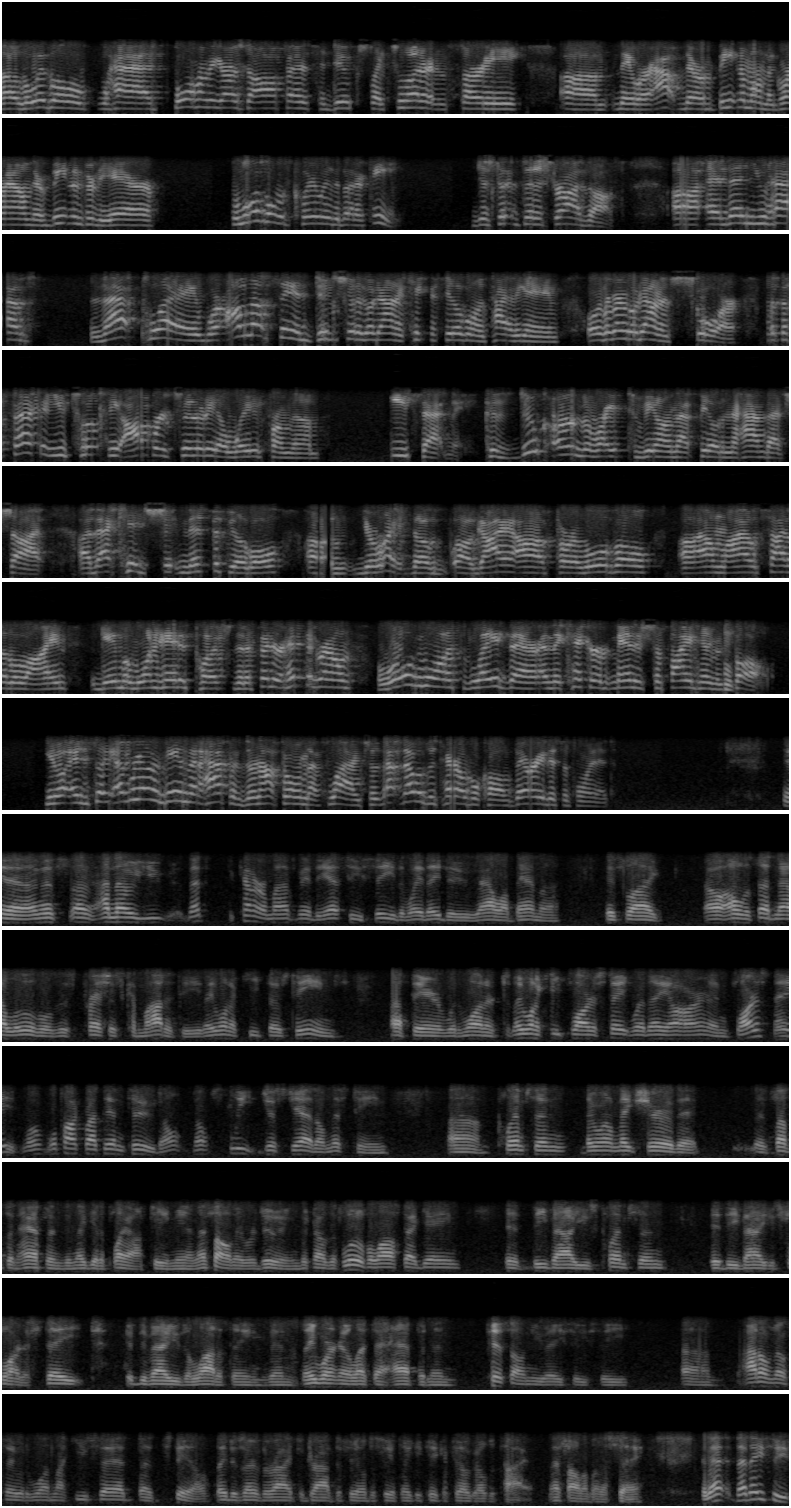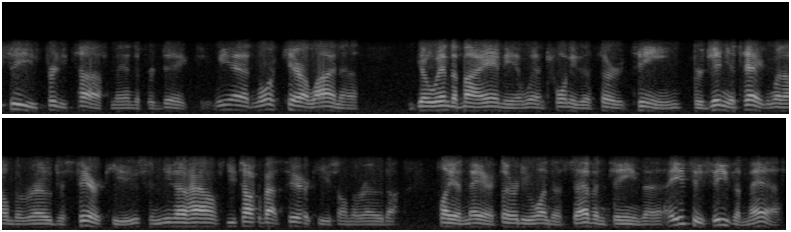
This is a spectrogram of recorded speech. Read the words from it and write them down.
uh, Louisville had 400 yards to offense to Duke's like 230. Um, they were out. They were beating them on the ground. They were beating them through the air. Louisville was clearly the better team. Just couldn't finish drives off. Uh, and then you have that play where I'm not saying Duke's going to go down and kick the field goal and tie the game, or they're going to go down and score. But the fact that you took the opportunity away from them eats at me. Because Duke earned the right to be on that field and to have that shot. Uh, that kid sh- missed the field goal. Um, you're right. The uh, guy uh, for Louisville uh, on the outside of the line gave him a one-handed push. The defender hit the ground, rolled once, laid there, and the kicker managed to find him and fall. You know, and it's like every other game that happens, they're not throwing that flag. So that that was a terrible call. Very disappointed. Yeah, and it's uh, I know you that kind of reminds me of the SEC the way they do Alabama. It's like oh, all of a sudden now Louisville's this precious commodity. They want to keep those teams up there with one or two. They want to keep Florida State where they are, and Florida State. We'll we'll talk about them too. Don't don't sleep just yet on this team. Um, Clemson. They want to make sure that that something happens and they get a playoff team in. That's all they were doing because if Louisville lost that game, it devalues Clemson. It devalues Florida State. It devalues a lot of things, and they weren't going to let that happen and piss on you, ACC. Um, I don't know if they would have won, like you said, but still, they deserve the right to drive the field to see if they could kick a field goal to tie it. That's all I'm going to say. That that ACC is pretty tough, man, to predict. We had North Carolina go into Miami and win 20 to 13. Virginia Tech went on the road to Syracuse, and you know how you talk about Syracuse on the road, uh, playing there 31 to 17. The ACC's a mess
